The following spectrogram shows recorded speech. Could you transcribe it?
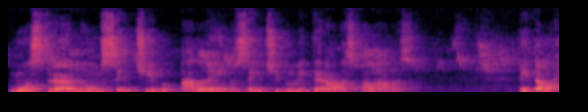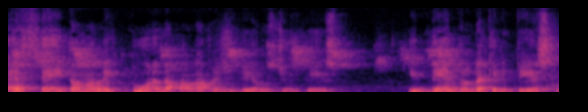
mostrando um sentido além do sentido literal das palavras. Então é feita uma leitura da palavra de Deus, de um texto, e dentro daquele texto,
